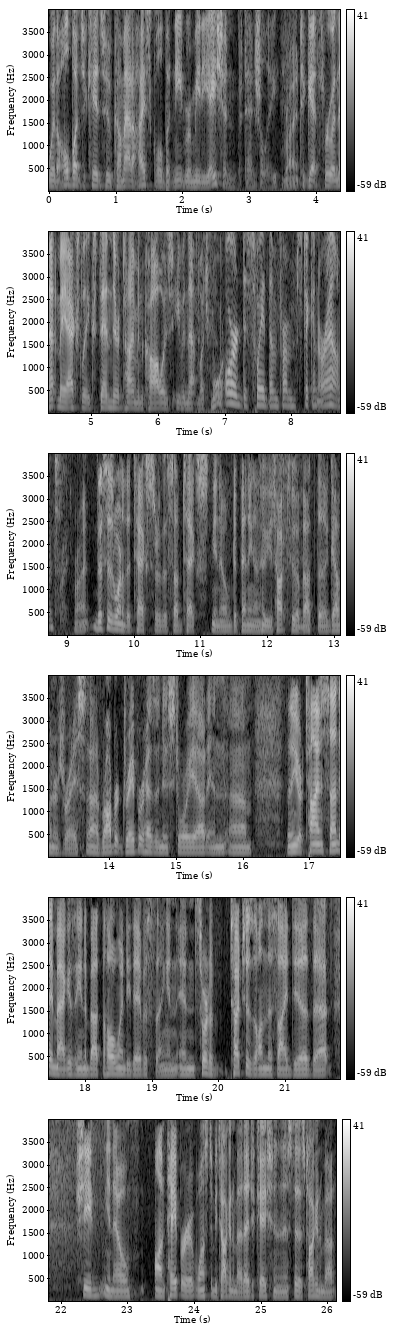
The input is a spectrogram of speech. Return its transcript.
with a whole bunch of kids who've come out of high school but need remediation potentially Right. to get through, and that may actually extend their time in college even that much more. or dissuade them from sticking around. Right. This is one of the texts or the subtexts, you know, depending on who you talk to about the governor's race. Uh, Robert Draper has a new story out in um, the New York Times Sunday magazine about the whole Wendy Davis thing and, and sort of touches on this idea that she, you know, on paper wants to be talking about education and instead is talking about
